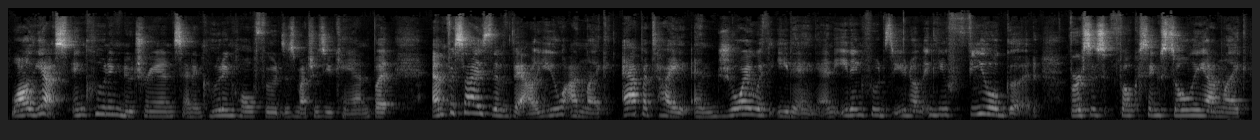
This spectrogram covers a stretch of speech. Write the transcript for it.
While yes including nutrients and including whole foods as much as you can but emphasize the value on like appetite and joy with eating and eating foods that you know make you feel good versus focusing solely on like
